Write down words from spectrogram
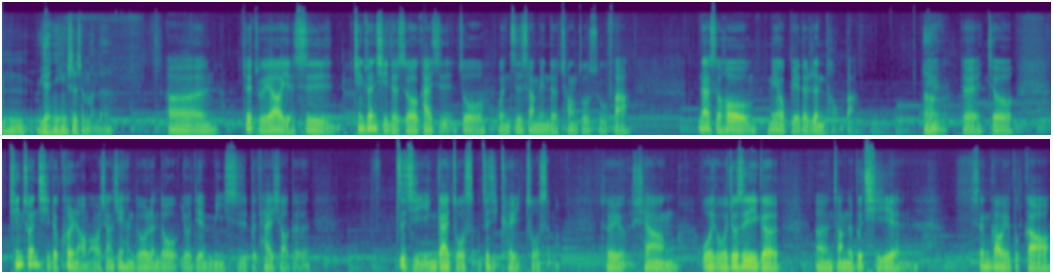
嗯，原因是什么呢？呃，最主要也是青春期的时候开始做文字上面的创作抒发，那时候没有别的认同吧？嗯，对，就。青春期的困扰嘛，我相信很多人都有点迷失，不太晓得自己应该做什么，自己可以做什么。所以像我，我就是一个嗯，长得不起眼，身高也不高，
